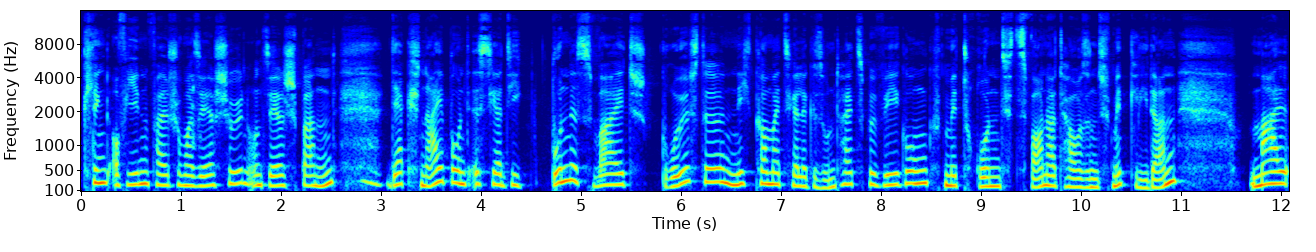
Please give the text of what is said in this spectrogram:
Klingt auf jeden Fall schon mal sehr schön und sehr spannend. Der Kneippbund ist ja die bundesweit größte nicht kommerzielle Gesundheitsbewegung mit rund 200.000 Mitgliedern. Mal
